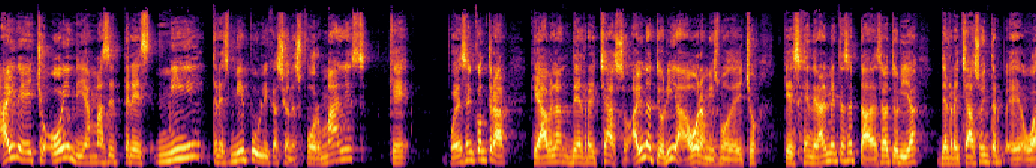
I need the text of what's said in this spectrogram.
Hay de hecho hoy en día más de 3.000 publicaciones formales que puedes encontrar que hablan del rechazo. Hay una teoría ahora mismo, de hecho, que es generalmente aceptada, es la teoría del rechazo eh, o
